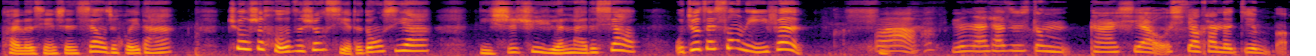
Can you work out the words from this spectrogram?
快乐先生笑着回答：“就是盒子上写的东西啊！你失去原来的笑，我就再送你一份。”哇，原来他是送他笑笑看得见吧？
